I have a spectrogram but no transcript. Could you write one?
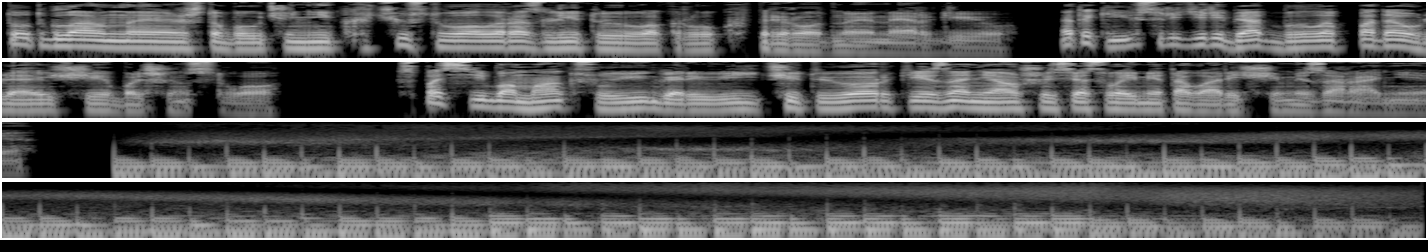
Тут главное, чтобы ученик чувствовал разлитую вокруг природную энергию. А таких среди ребят было подавляющее большинство. Спасибо Максу, Игорю и четверке, занявшейся своими товарищами заранее.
